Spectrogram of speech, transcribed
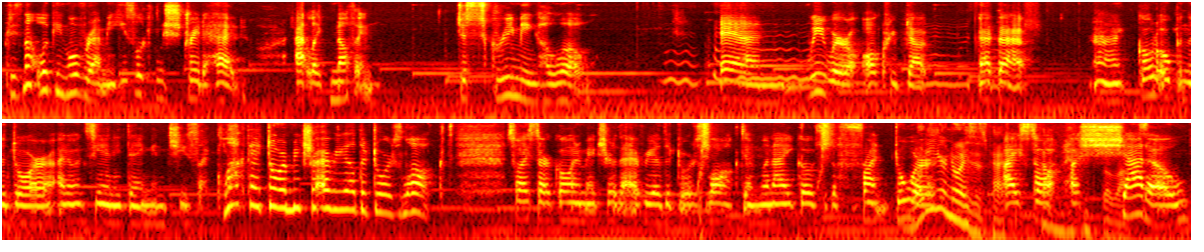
But he's not looking over at me, he's looking straight ahead at like nothing, just screaming hello. And we were all creeped out at that. And I go to open the door, I don't see anything, and she's like, Lock that door, make sure every other door's locked. So I start going to make sure that every other door's locked. And when I go to the front door, What are your noises, Patrick? I saw Stop a shadow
